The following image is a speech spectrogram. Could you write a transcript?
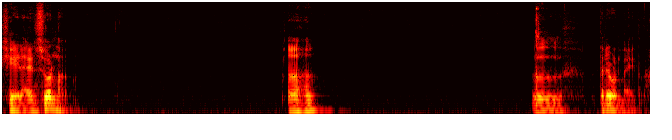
ശരി ഡാൻസ് കൊള്ളാം. ആഹാ. അത്ര കൊള്ളായിരുന്നു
